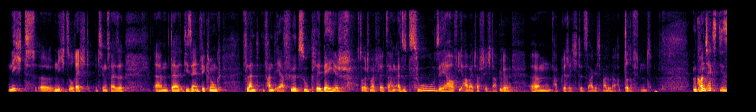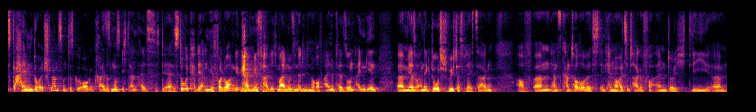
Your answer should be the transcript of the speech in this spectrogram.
nicht, äh, nicht so recht, beziehungsweise ähm, da, diese Entwicklung fand, fand, er für zu plebejisch, sollte man vielleicht sagen, also zu sehr auf die Arbeiterschicht abge, ähm, abgerichtet, sage ich mal, oder abdriftend. Im Kontext dieses geheimen Deutschlands und des Georgekreises muss ich dann als der Historiker, der an mir verloren gegangen ist, sage ich mal, muss ich natürlich noch auf eine Person eingehen. Äh, mehr so anekdotisch würde ich das vielleicht sagen. Auf ähm, Ernst Kantorowitz, den kennen wir heutzutage vor allem durch die ähm,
